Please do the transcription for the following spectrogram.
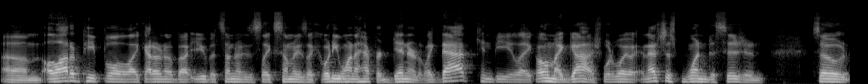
um, a lot of people like i don't know about you but sometimes it's like somebody's like what do you want to have for dinner like that can be like oh my gosh what do i and that's just one decision so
